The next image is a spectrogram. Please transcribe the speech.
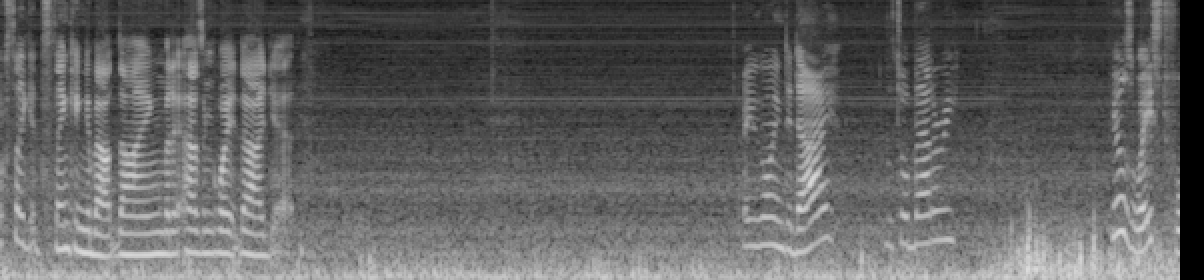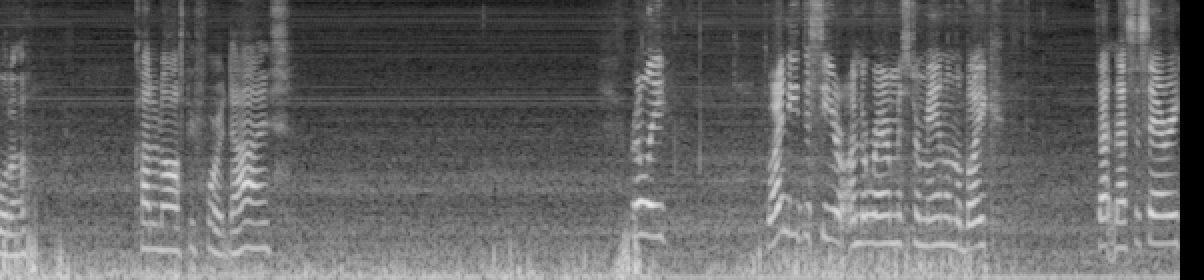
Looks like it's thinking about dying, but it hasn't quite died yet. Are you going to die, little battery? Feels wasteful to cut it off before it dies. Really? Do I need to see your underwear, Mr. Man on the bike? Is that necessary?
